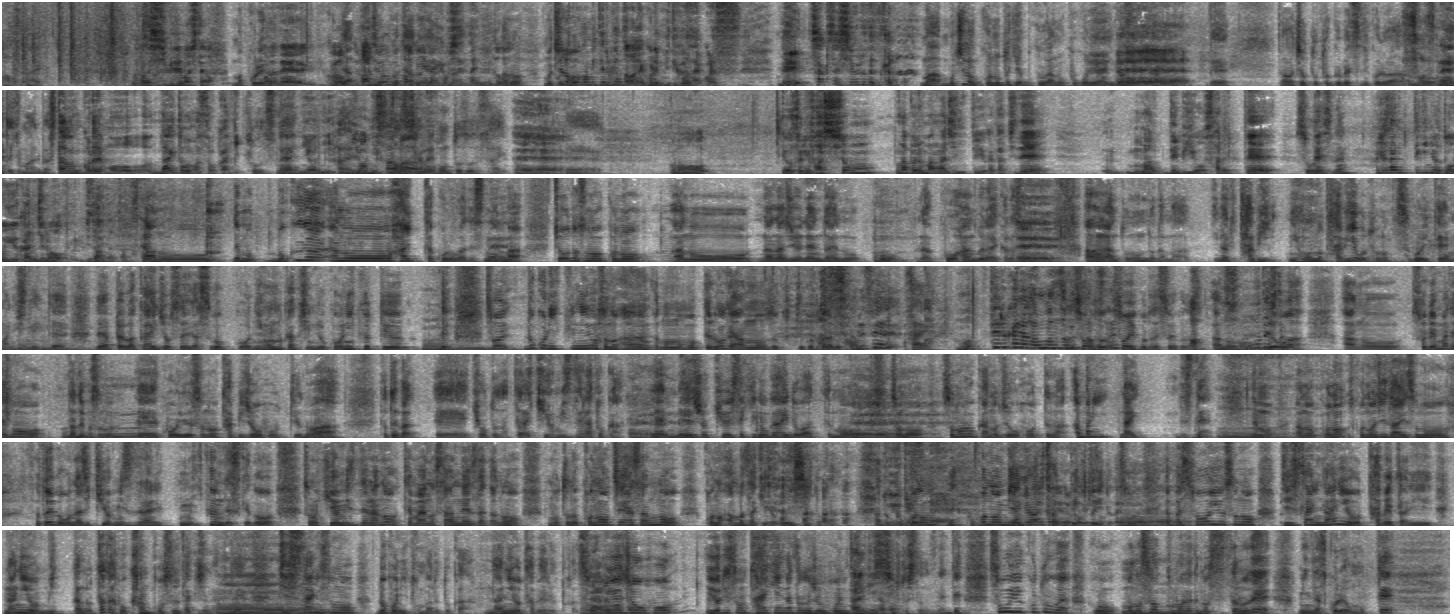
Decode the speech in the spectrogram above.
これしびれましたよ。まあこれがね、これラジオの方は見えないかもしれないんだけど、あのもちろん動画見てる方はね、これ見てください。これすめちゃくちゃシュールですから。まあ、もちろんこの時は僕、あの、ここにはいません。はいええーあのちょっと特別にこれは、あの、そうですね持ってきもありました多分これもうないと思います他に。そうですね。日本に、はい日本にスタあまあ、あの、ートしかない。本当そうです。はい。えええこの要するにファッションナブルマガジンっていう形で、まあ、デビューをされてそうですね。藤井さん的にはどういう感じの時代だったんですか？あのーでも僕が、あのー入った頃はですね、ええ。まあ、ちょうどそのこの、あのー70年代のこう、なん。か後半ぐらいからその、ええ。アンアンとノンノが、まあ、いわゆる旅日本の旅をそのすごいテーマにしていて、でやっぱり若い女性がすごくこう日本の各地に旅行に行くっていう、でそうどこに行くにもそのアンアンかノンノ持ってるのでアンノン族っていう言葉ができたんですよ。で、はい。あ持ってるから満足したそうそうそういうことですそういうことです。あの要はあのそれまでの例えばその、えーこういうその旅情報っていうのは例えば、えー京都だったら清水寺とか、ええ。いわゆる名所旧跡のガイドはあっても、ええ。そのその他の情報っていうのはあんまりない。んですね。でもあのこのこの時代その例えば同じ清水寺に行くんですけどその清水寺の手前の三年坂の元のこのお茶屋さんのこの甘酒が美味しいとか あとここのね。ここのお土産は買っていくといいとかそう。うん。やっぱりそういうその実際に何を食べたり何を見あのただこう観光するだけじゃなくうん。て実際にそのどこに泊まるとか何を食べるとかそういう情報よりその体験型の情報に体験型。シフトしたんですね。でそういうことがこうものすごく細かく載せてたのでみんなこれを持って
